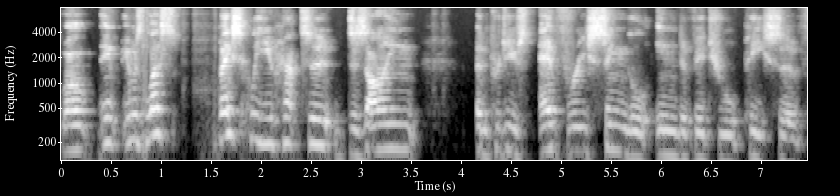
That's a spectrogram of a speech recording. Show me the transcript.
Well, it, it was less. Basically, you had to design and produce every single individual piece of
